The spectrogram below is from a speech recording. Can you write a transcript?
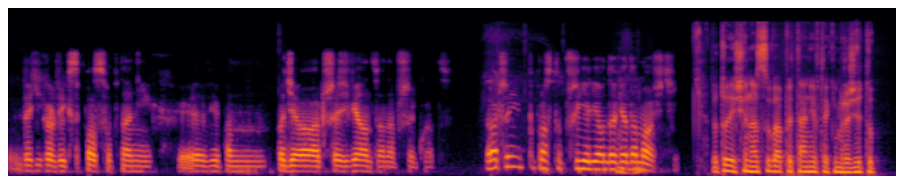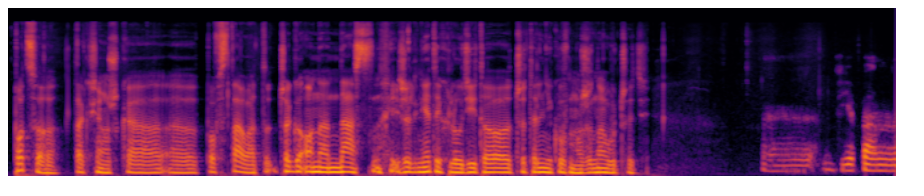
w jakikolwiek sposób na nich, y, wie pan, podziałała trzeźwiąco na przykład. Raczej po prostu przyjęli ją do mhm. wiadomości. To tutaj się nasuwa pytanie w takim razie, to po co ta książka e, powstała? To czego ona nas, jeżeli nie tych ludzi, to czytelników może nauczyć? E, wie pan,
